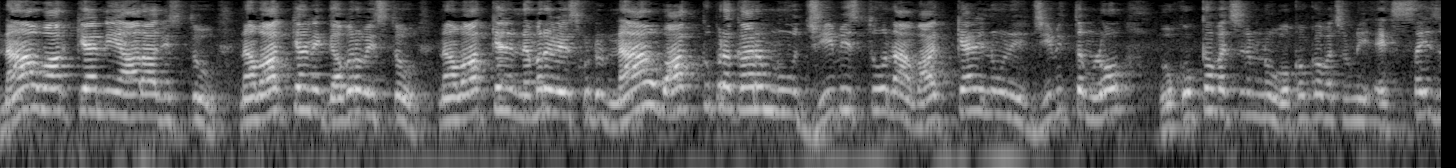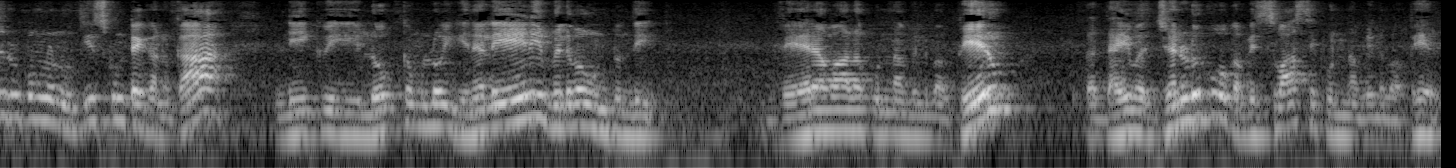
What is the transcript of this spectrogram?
నా వాక్యాన్ని ఆరాధిస్తూ నా వాక్యాన్ని గౌరవిస్తూ నా వాక్యాన్ని నెమర వేసుకుంటూ నా వాక్కు ప్రకారం నువ్వు జీవిస్తూ నా వాక్యాన్ని నువ్వు నీ జీవితంలో ఒక్కొక్క వచనం నువ్వు ఒక్కొక్క వచనం నీ ఎక్సర్సైజ్ రూపంలో నువ్వు తీసుకుంటే కనుక నీకు ఈ లోకంలో ఎనలేని విలువ ఉంటుంది. వేరే వాళ్ళకున్న విలువ వేరు ఒక దైవజనుడుకు ఒక విశ్వాసికి ఉన్న విలువ వేరు.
